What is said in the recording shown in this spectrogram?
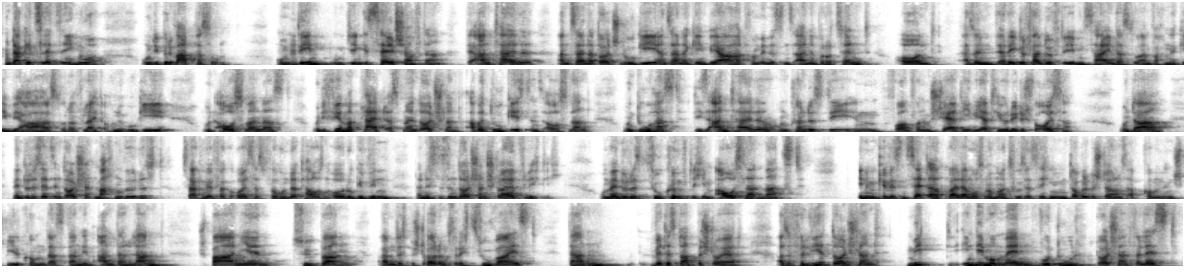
Und da geht es letztendlich nur um die Privatperson, um, mhm. den, um den Gesellschafter, der Anteile an seiner deutschen UG, an seiner GmbH hat von mindestens einem Prozent. Und also in der Regelfall dürfte eben sein, dass du einfach eine GmbH hast oder vielleicht auch eine UG und auswanderst. Und die Firma bleibt erstmal in Deutschland, aber du gehst ins Ausland und du hast diese Anteile und könntest die in Form von einem Share Deal ja theoretisch veräußern. Und da, wenn du das jetzt in Deutschland machen würdest, sagen wir, veräußerst für 100.000 Euro Gewinn, dann ist es in Deutschland steuerpflichtig. Und wenn du das zukünftig im Ausland machst, in einem gewissen Setup, weil da muss nochmal zusätzlich ein Doppelbesteuerungsabkommen ins Spiel kommen, das dann dem anderen Land, Spanien, Zypern, ähm, das Besteuerungsrecht zuweist, dann wird es dort besteuert. Also verliert Deutschland mit in dem Moment, wo du Deutschland verlässt,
